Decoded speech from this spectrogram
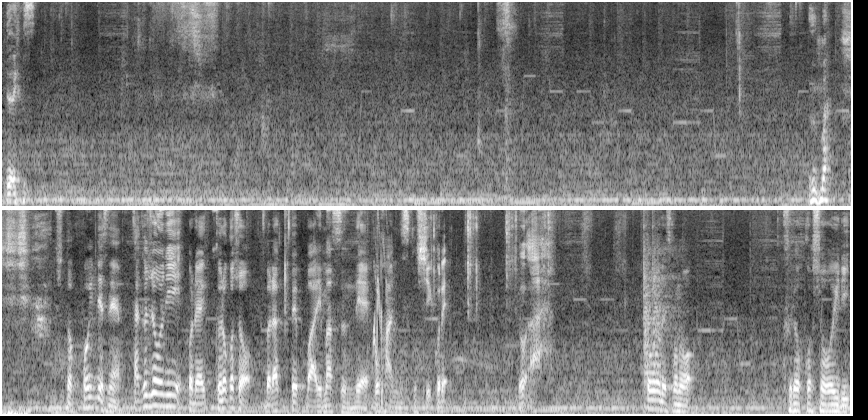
いただきます。うまい。ちょっとポイントですね。卓上にこれ黒胡椒、ブラックペッパーありますんで、ご飯に少しこれ、うわどうですこの黒胡椒入り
